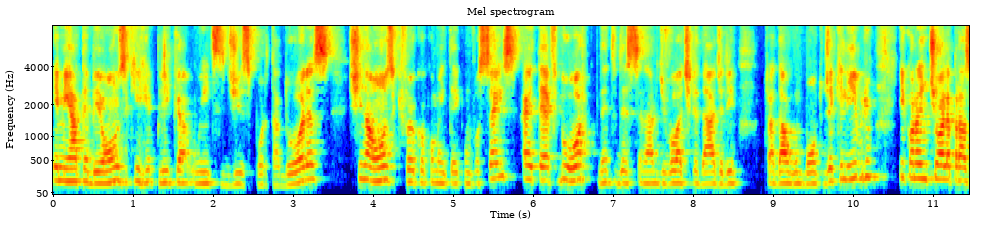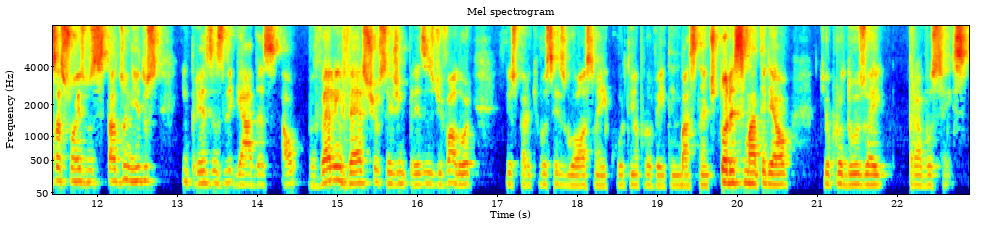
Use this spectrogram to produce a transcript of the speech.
MATB11, que replica o índice de exportadoras, China 11, que foi o que eu comentei com vocês, a ETF do ouro, dentro desse cenário de volatilidade ali, para dar algum ponto de equilíbrio, e quando a gente olha para as ações nos Estados Unidos, empresas ligadas ao velho invest, ou seja, empresas de valor. Eu espero que vocês gostem e curtem aproveitem bastante todo esse material que eu produzo aí para vocês.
